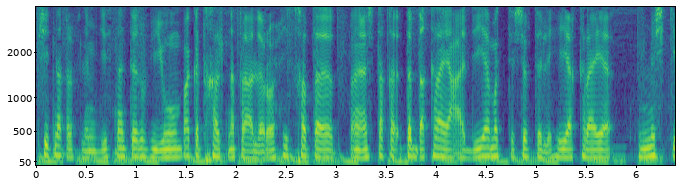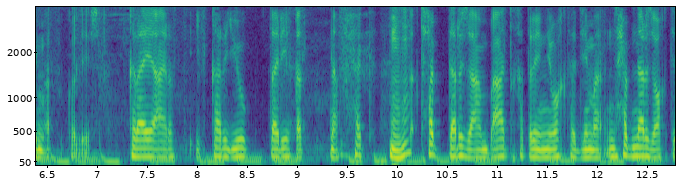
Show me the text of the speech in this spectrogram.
مشيت نقرأ في AMIDEAST interview ومن بعد دخلت نقرأ على روحي. سخايلت اشتق- تبدأ قراية عادية. ما اكتشفت اللي هي قراية مش كما في ال collège. قرايه عرفت يقريوك بطريقه تنفعك. تحب ترجع من بعد خاطر اني وقتها ديما نحب نرجع وقت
